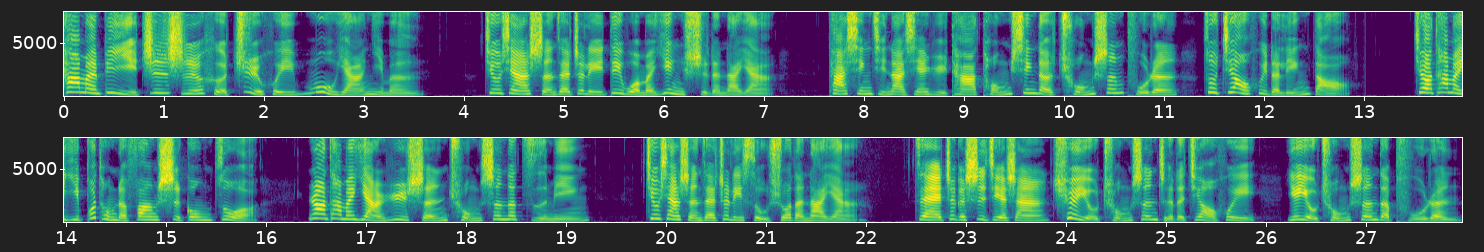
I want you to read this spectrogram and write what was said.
他们必以知识和智慧牧养你们，就像神在这里对我们应许的那样。他兴起那些与他同心的重生仆人做教会的领导，叫他们以不同的方式工作，让他们养育神重生的子民，就像神在这里所说的那样。在这个世界上，确有重生者的教会，也有重生的仆人。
